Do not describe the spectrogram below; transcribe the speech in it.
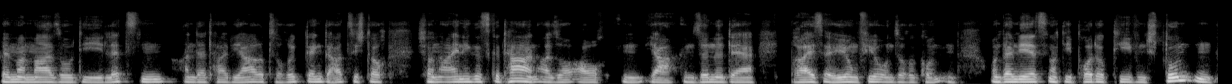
wenn man mal so die letzten anderthalb Jahre zurückdenkt, da hat sich doch schon einiges getan. Also auch im, ja, im Sinne der Preiserhöhung für unsere Kunden. Und wenn wir jetzt noch die produktiven Stunden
